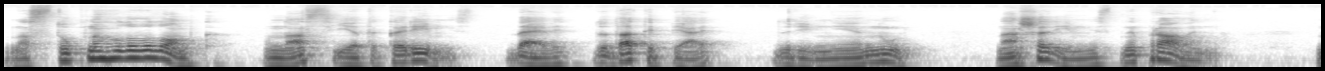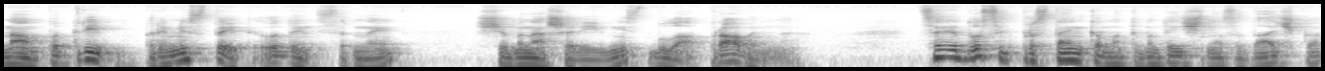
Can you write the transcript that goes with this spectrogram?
Наступна головоломка. У нас є така рівність. 9 додати 5 дорівнює 0. Наша рівність неправильна. Нам потрібно перемістити один сирник, щоб наша рівність була правильною. Це є досить простенька математична задачка,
